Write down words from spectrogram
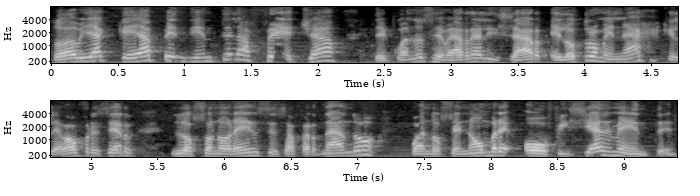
todavía queda pendiente la fecha de cuando se va a realizar el otro homenaje que le va a ofrecer los sonorenses a Fernando cuando se nombre oficialmente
